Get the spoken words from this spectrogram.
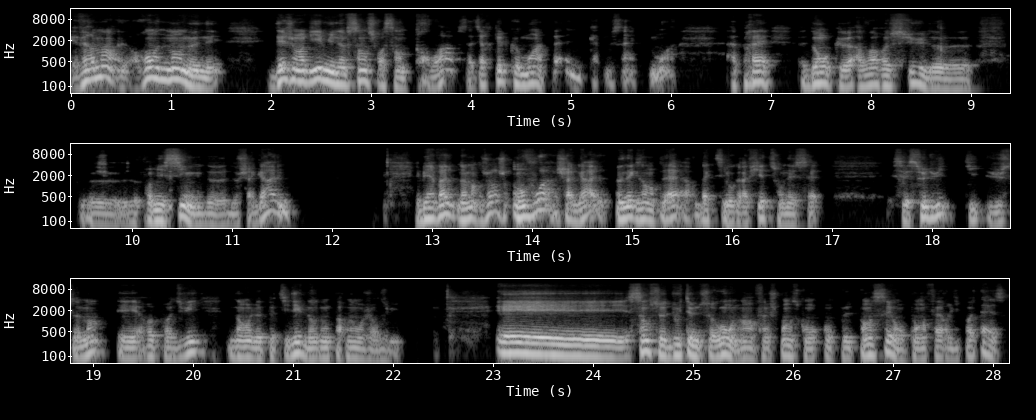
est vraiment rondement menée. Dès janvier 1963, c'est-à-dire quelques mois à peine, quatre ou cinq mois, après donc avoir reçu le, premier signe de, Chagall, eh bien Valdemar-Georges envoie à Chagall un exemplaire dactylographié de son essai. C'est celui qui, justement, est reproduit dans le petit livre dont nous parlons aujourd'hui. Et sans se douter une seconde, hein, enfin je pense qu'on peut le penser, on peut en faire l'hypothèse,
